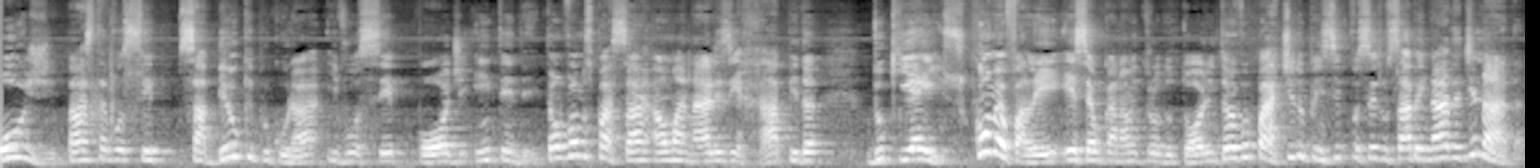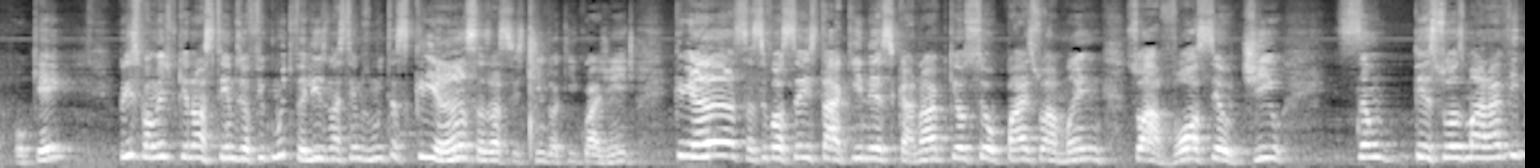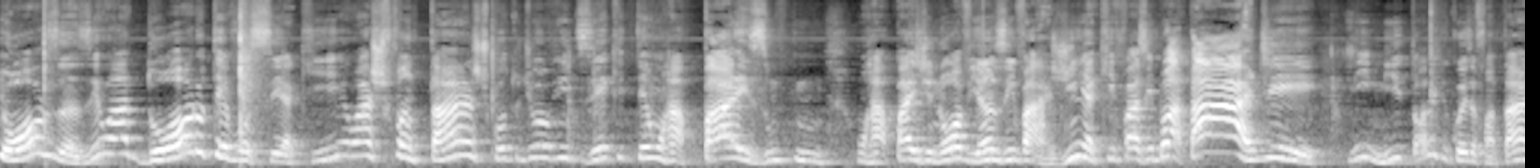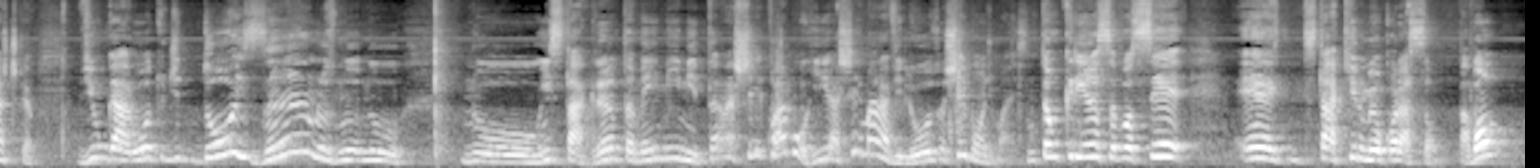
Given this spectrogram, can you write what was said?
Hoje basta você saber o que procurar e você pode entender. Então vamos passar a uma análise rápida do que é isso. Como eu falei, esse é um canal introdutório, então eu vou partir do princípio que vocês não sabem nada de nada, ok? Principalmente porque nós temos, eu fico muito feliz, nós temos muitas crianças assistindo aqui com a gente. Criança, se você está aqui nesse canal é porque o seu pai, sua mãe, sua avó, seu tio são pessoas maravilhosas. Eu adoro ter você aqui, eu acho fantástico. Outro dia eu ouvi dizer que tem um rapaz, um, um, um rapaz de 9 anos em Varginha que fazem boa tarde, me imita, olha que coisa fantástica. Vi um garoto de dois anos no, no, no Instagram também me imitando, achei quase morri, achei maravilhoso, achei bom demais. Então, criança, você é, está aqui no meu coração, tá bom?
